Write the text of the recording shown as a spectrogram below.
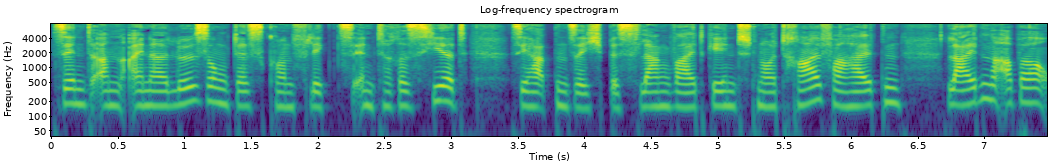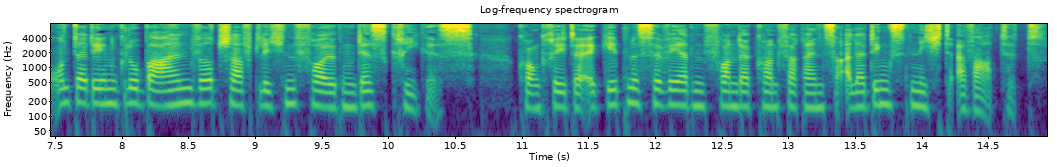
sind an einer Lösung des Konflikts interessiert. Sie hatten sich bislang weitgehend neutral verhalten, leiden aber unter den globalen wirtschaftlichen Folgen des Krieges. Konkrete Ergebnisse werden von der Konferenz allerdings nicht erwartet.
